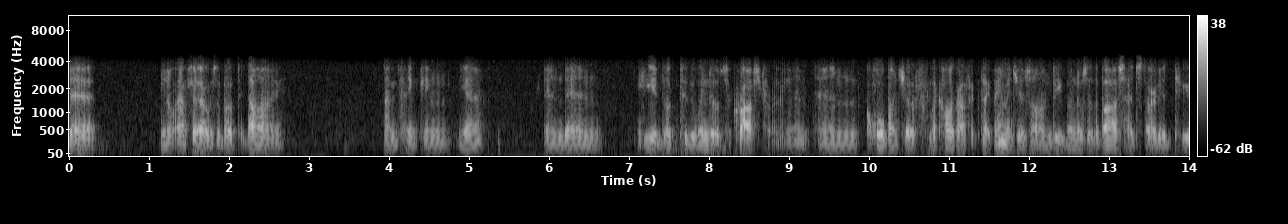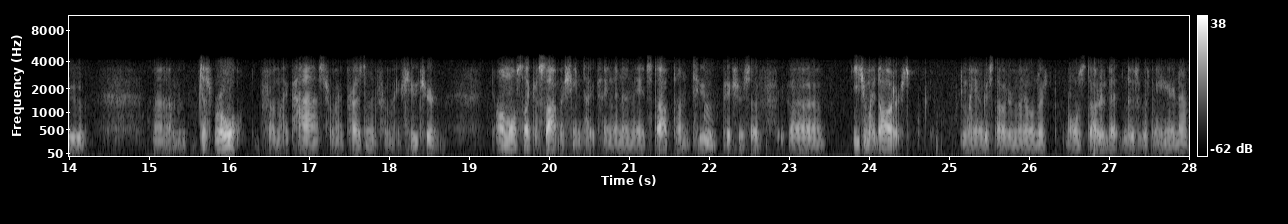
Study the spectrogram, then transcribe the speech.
that you know after I was about to die, I'm thinking, yeah, and then he had looked to the windows across from me, and, and a whole bunch of like holographic type images on the windows of the bus had started to um, just roll from my past, from my present, from my future, almost like a slot machine type thing. And then they had stopped on two hmm. pictures of uh, each of my daughters, my youngest daughter, my oldest, oldest daughter that lives with me here now.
